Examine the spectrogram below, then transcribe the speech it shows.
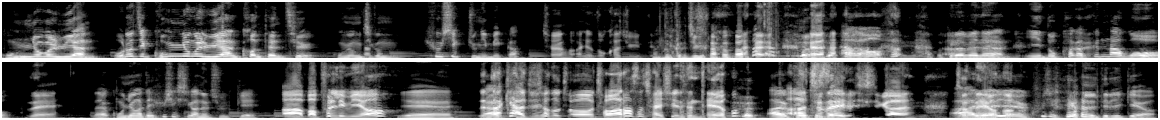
공룡을 위한 오로지 공룡을 위한 컨텐츠. 공룡 지금 휴식 중입니까? 저요? 아니요 녹화 중인데. 아, 녹화 중이라고. 아, 어. 그러면은 이 녹화가 끝나고 네. 내가 공룡한테 휴식 시간을 줄게. 아 마플님이요? 예. 근데 딱히 안 주셔도 저 저 알아서 잘 쉬는데요. 아, 아 그- 주세요 휴식 시간. 아, 예, 좋네요. 예. 휴식 시간을 드릴게요.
